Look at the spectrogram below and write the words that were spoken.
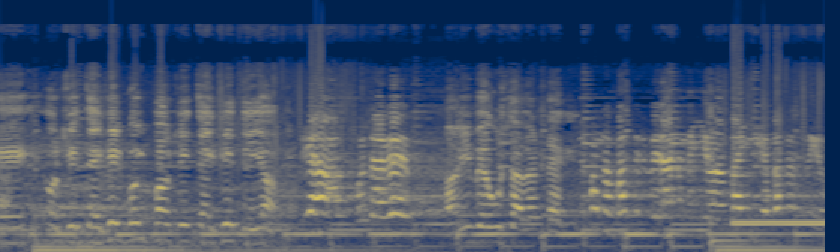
Eh, 86, voy para 87 ya. Ya, pues a ver. A mí me gusta verte aquí. Yo cuando pase el verano me llevan para allí, a pasar frío.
